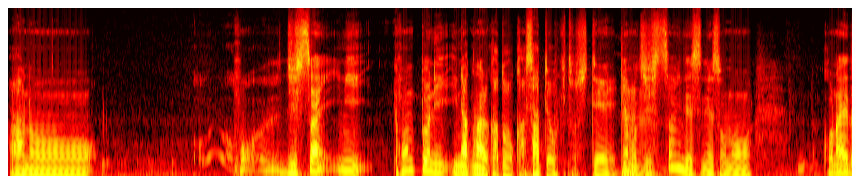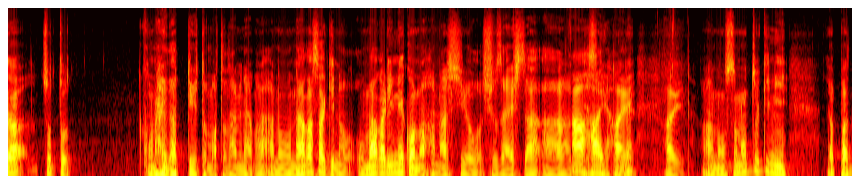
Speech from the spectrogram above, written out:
あのーほ実際に本当にいなくなるかどうかはさておきとして、でも実際にですね、そのこの間、ちょっと、この間っていうとまたダメなのかな、あの長崎のお曲がり猫の話を取材したあんですけどね、はいはいはい。あのその時にやっぱ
